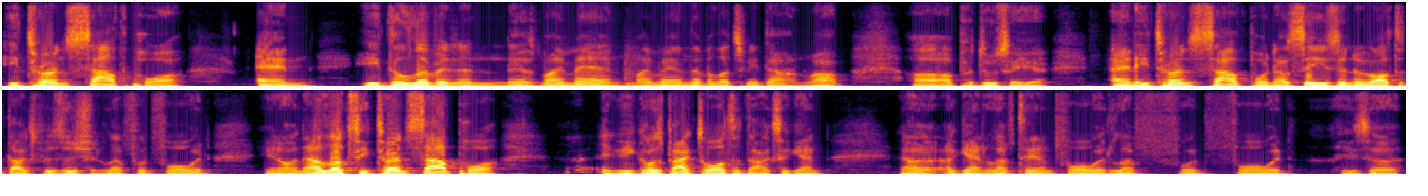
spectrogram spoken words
He turned southpaw, and he delivered. And there's my man. My man never lets me down. Rob, uh, a producer here, and he turns southpaw. Now see, he's in the orthodox position, left foot forward. You know. Now looks, he turns southpaw. He goes back to orthodox again. Now again, left hand forward, left foot forward. He's a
